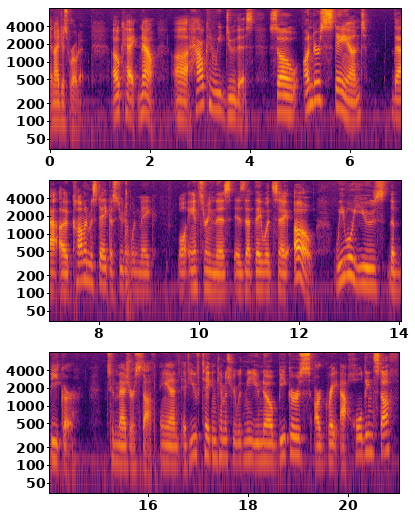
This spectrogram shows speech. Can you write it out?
and I just wrote it. Okay, now, uh, how can we do this? So understand that a common mistake a student would make while answering this is that they would say, oh, we will use the beaker to measure stuff. And if you've taken chemistry with me, you know beakers are great at holding stuff,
